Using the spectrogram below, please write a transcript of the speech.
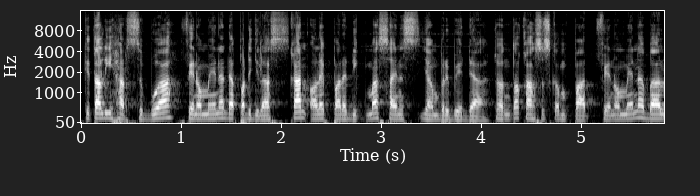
Kita lihat sebuah fenomena dapat dijelaskan oleh paradigma sains yang berbeda. Contoh kasus keempat, fenomena balon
